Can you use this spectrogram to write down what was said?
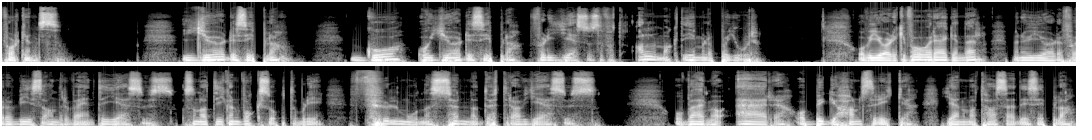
Folkens, gjør disipler. Gå og gjør disipler, fordi Jesus har fått all makt i himmel og på jord. Og vi gjør det ikke for vår egen del, men vi gjør det for å vise andre veien til Jesus, sånn at de kan vokse opp til å bli fullmodne sønner og døtre av Jesus, og være med å ære og bygge Hans rike gjennom å ta seg disipler,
